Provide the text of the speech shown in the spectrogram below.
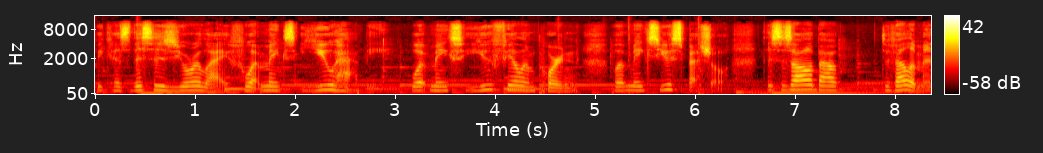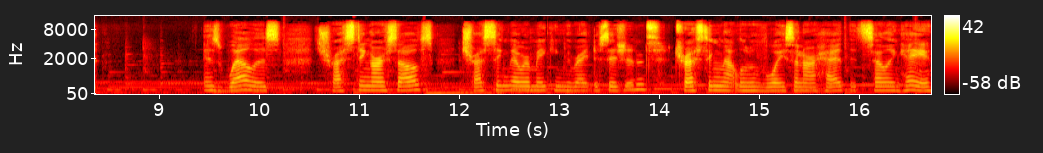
because this is your life. What makes you happy? What makes you feel important? What makes you special? This is all about development as well as trusting ourselves, trusting that we're making the right decisions, trusting that little voice in our head that's telling, hey,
